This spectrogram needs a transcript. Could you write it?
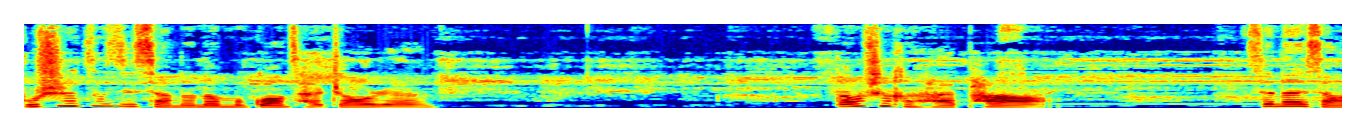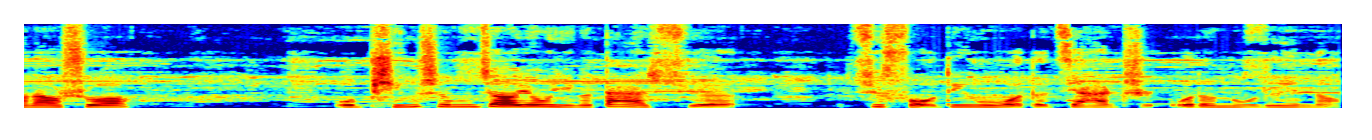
不是自己想的那么光彩照人。当时很害怕，现在想到说，我凭什么就要用一个大学去否定我的价值、我的努力呢？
